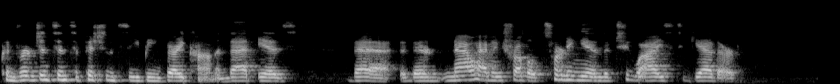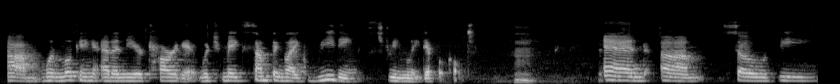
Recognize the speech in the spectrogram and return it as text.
convergence insufficiency being very common. That is that they're now having trouble turning in the two eyes together um, when looking at a near target, which makes something like reading extremely difficult. Hmm. And um, so the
